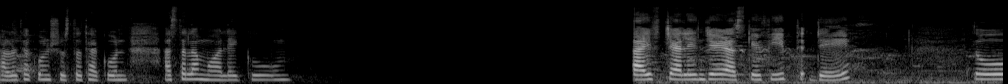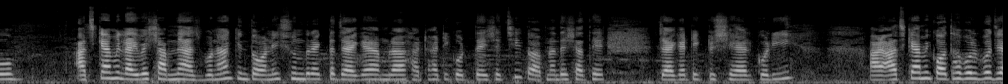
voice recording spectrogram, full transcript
ভালো থাকুন, সুস্থ থাকুন। আসসালামু আলাইকুম। লাইফ চ্যালেঞ্জের আজকে ফিফথ ডে তো আজকে আমি লাইভের সামনে আসব না, কিন্তু অনেক সুন্দর একটা জায়গায় আমরা হাঁটাহাঁটি করতে এসেছি। তো আপনাদের সাথে জায়গাটি একটু শেয়ার করি। আর আজকে আমি কথা বলব যে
